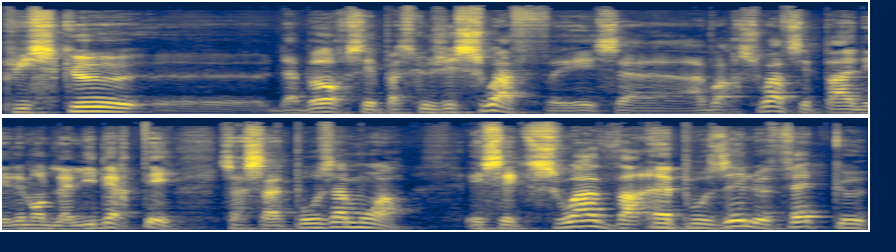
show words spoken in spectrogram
puisque euh, d'abord c'est parce que j'ai soif, et avoir soif c'est pas un élément de la liberté, ça s'impose à moi. Et cette soif va imposer le fait que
